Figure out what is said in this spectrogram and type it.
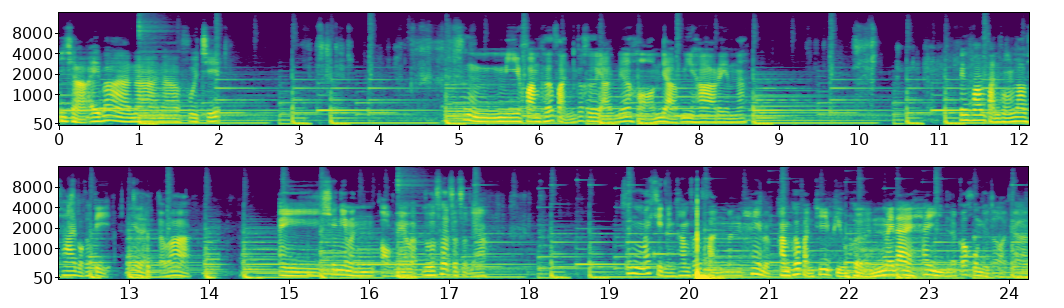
อิฉาไอบ้านานาฟูจิ ซึ่งมีความเพ้อฝันก็คืออยากเนื้อหอมอยากมีฮาเร็มนะ เป็นความฝันของเราชายปกตินี่แหละ แต่ว่า เช่นนี้มันออกแนวแบบรูเซอร์สุดๆเลยนะซึ่งไม่คิดถึงคำเพ้อฝันมันให้แบบคำเพ้อฝันที่ผิวเผินไม่ได้ให้แล้วก็คงอยู่ตลอดกาล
